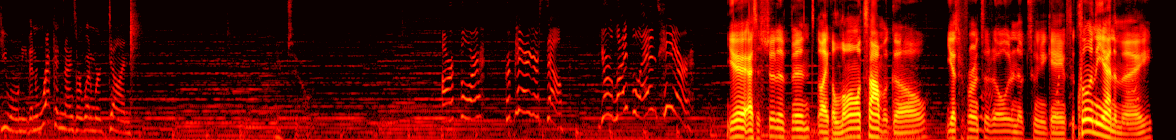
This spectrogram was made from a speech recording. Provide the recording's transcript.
You won't even recognize her when we're done. You too. Arfoire, prepare yourself. Your life will end here. Yeah, as it should have been like a long time ago. Yes, referring to the older Neptunia games, including the anime.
